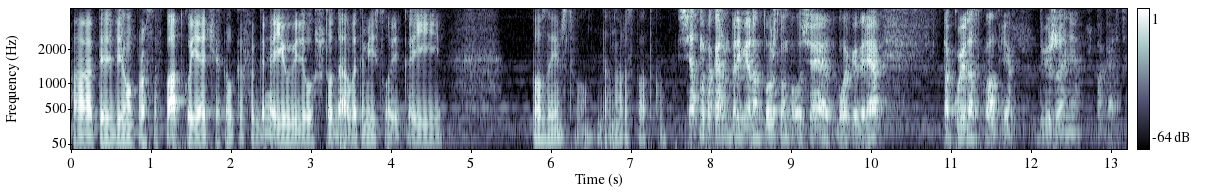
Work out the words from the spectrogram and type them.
э, передвинул просто вкладку, я чекал КФГ и увидел, что да, в этом есть логика, и позаимствовал данную раскладку. Сейчас мы покажем примерно то, что он получает благодаря такой раскладке движения по карте.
